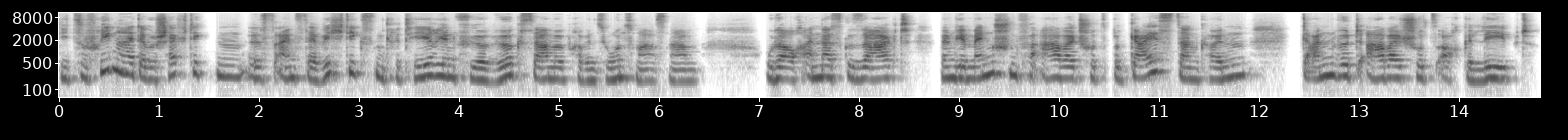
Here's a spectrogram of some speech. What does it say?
Die Zufriedenheit der Beschäftigten ist eines der wichtigsten Kriterien für wirksame Präventionsmaßnahmen. Oder auch anders gesagt, wenn wir Menschen für Arbeitsschutz begeistern können, dann wird Arbeitsschutz auch gelebt.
